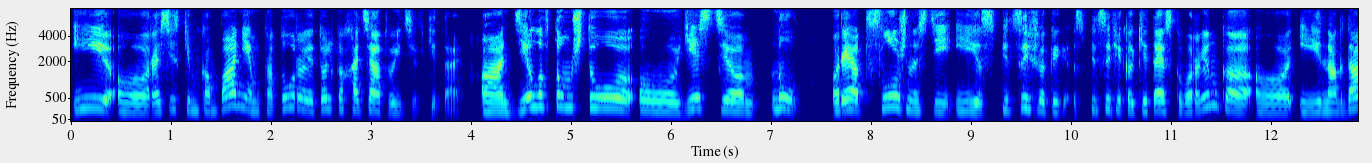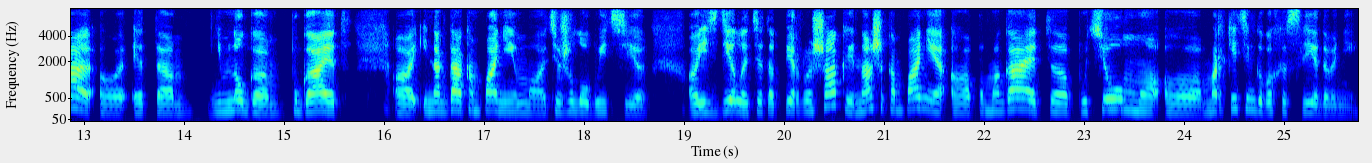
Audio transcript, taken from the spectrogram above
и российским компаниям, которые только хотят выйти в Китай. Дело в том, что э, есть, э, ну, ряд сложностей и специфика, специфика китайского рынка, э, и иногда это немного пугает, иногда компаниям тяжело выйти и сделать этот первый шаг, и наша компания помогает путем маркетинговых исследований.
